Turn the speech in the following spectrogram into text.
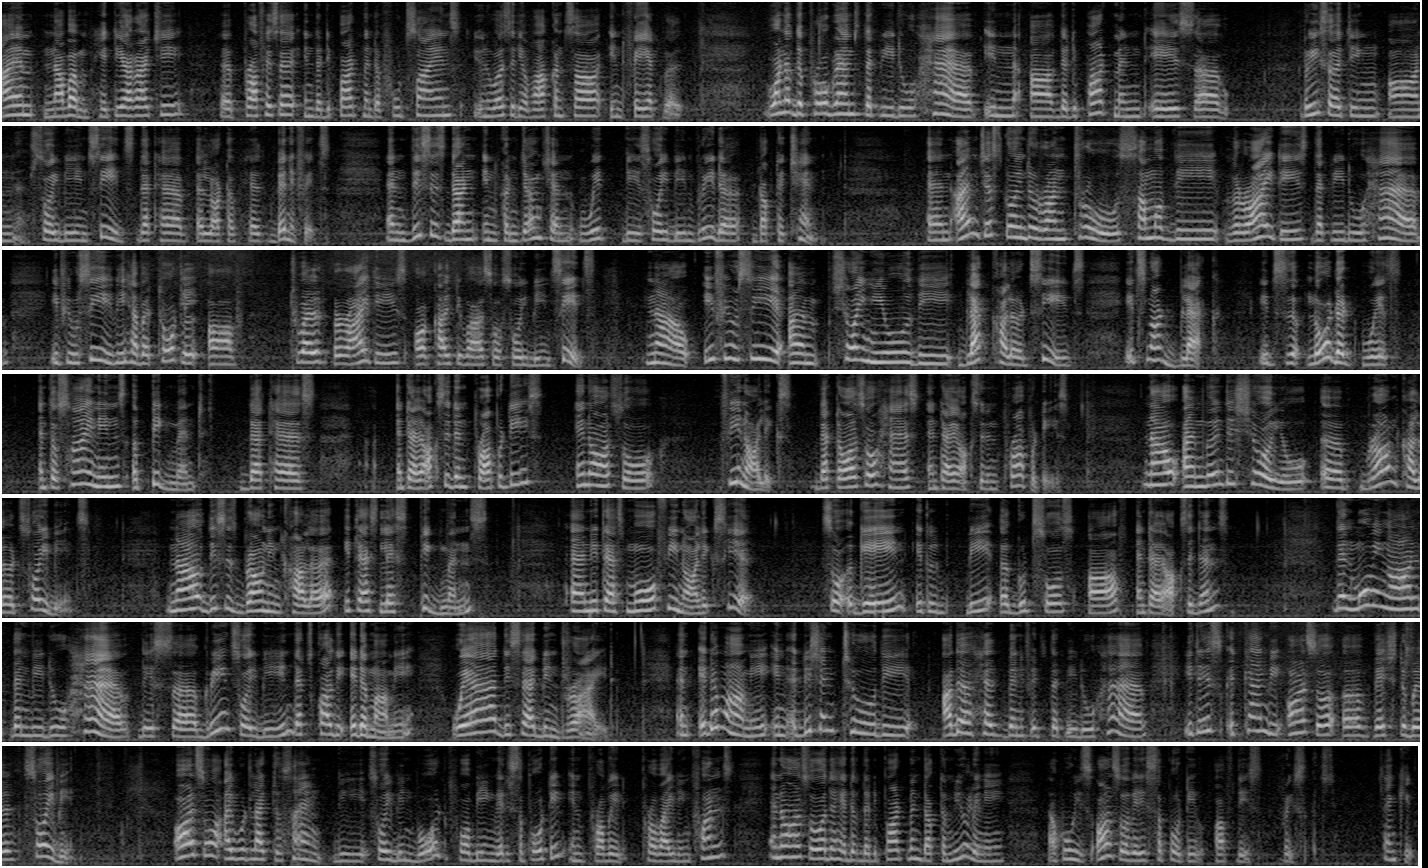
I am Navam Hettiarachchy, a professor in the Department of Food Science, University of Arkansas in Fayetteville. One of the programs that we do have in uh, the department is uh, researching on soybean seeds that have a lot of health benefits. And this is done in conjunction with the soybean breeder, Dr. Chen. And I'm just going to run through some of the varieties that we do have. If you see, we have a total of 12 varieties or cultivars of soybean seeds. Now, if you see, I'm showing you the black colored seeds. It's not black. It's loaded with anthocyanins, a pigment that has antioxidant properties and also phenolics that also has antioxidant properties. Now I'm going to show you uh, brown colored soybeans. Now this is brown in color, it has less pigments and it has more phenolics here. So again it will be a good source of antioxidants. Then moving on then we do have this uh, green soybean that's called the edamame where this had been dried. And edamame in addition to the other health benefits that we do have, it is it can be also a vegetable soybean. Also, I would like to thank the soybean board for being very supportive in provide, providing funds and also the head of the department, Dr. Mulini, uh, who is also very supportive of this research. Thank you.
